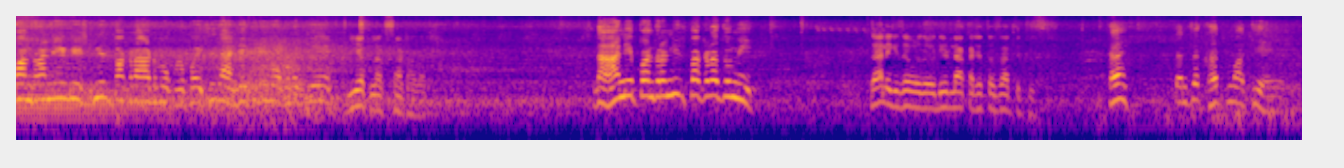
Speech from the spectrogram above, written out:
पंधरानी वीसनीच पकडा आठ बोकडं. पैसे झाले किती बोकडं ते एक लाख साठ हजार. दहानी पंधरानीच पकडा तुम्ही. झाले की जवळजवळ दीड लाखाच्या तर जाते तीच. काय? त्यांचं खत माती आहे.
